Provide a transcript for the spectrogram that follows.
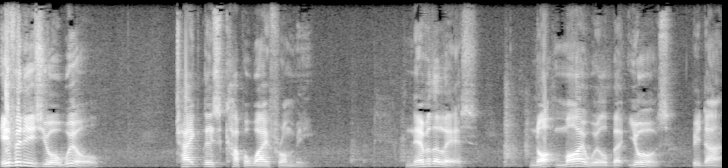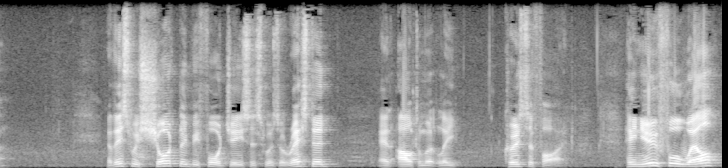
if it is your will, take this cup away from me. Nevertheless, not my will, but yours be done. Now, this was shortly before Jesus was arrested and ultimately crucified. He knew full well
